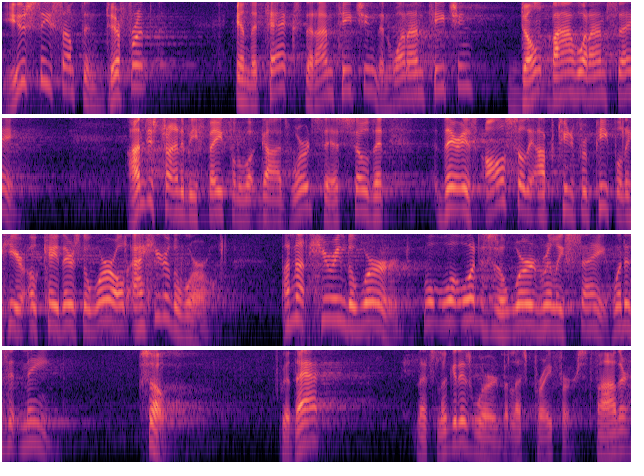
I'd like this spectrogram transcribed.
You see something different in the text that I'm teaching than what I'm teaching, don't buy what I'm saying. I'm just trying to be faithful to what God's Word says so that there is also the opportunity for people to hear, okay, there's the world, I hear the world. I'm not hearing the word. What, what, what does the word really say? What does it mean? So, with that, let's look at his word, but let's pray first. Father,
